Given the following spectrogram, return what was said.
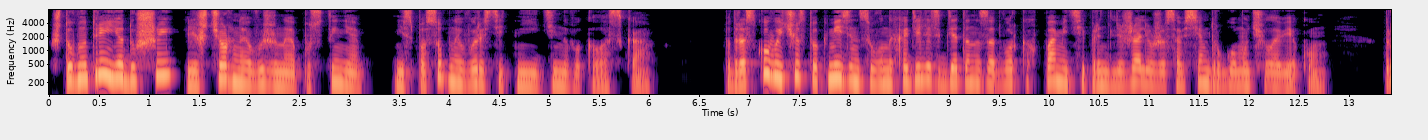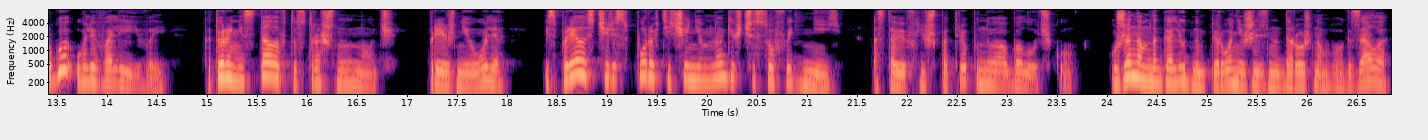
что внутри ее души лишь черная выжженная пустыня, не способная вырастить ни единого колоска. Подростковые чувства к Мезенцеву находились где-то на задворках памяти и принадлежали уже совсем другому человеку. Другой Оле Валиевой, которой не стало в ту страшную ночь. Прежняя Оля испарялась через споры в течение многих часов и дней, оставив лишь потрепанную оболочку. Уже на многолюдном перроне железнодорожного вокзала,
